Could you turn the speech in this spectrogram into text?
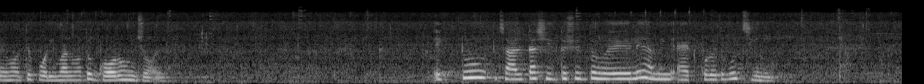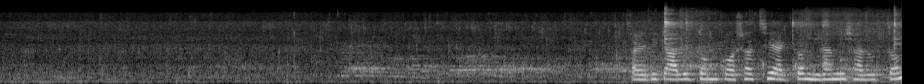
এর মধ্যে পরিমাণ মতো গরম জল। একটু চালটা সিদ্ধ সিদ্ধ হয়ে এলে আমি অ্যাড করে দেবো চিনি। আর এদিকে আলুর দম কষাচ্ছি, একদম নিরামিষ আলুর দম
